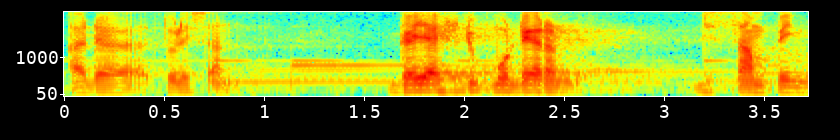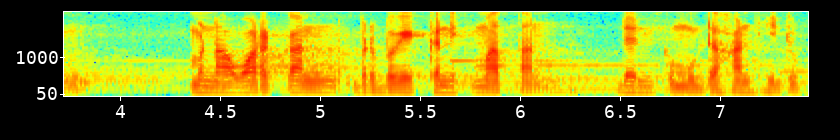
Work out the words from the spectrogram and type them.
ada tulisan Gaya hidup modern di samping menawarkan berbagai kenikmatan dan kemudahan hidup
